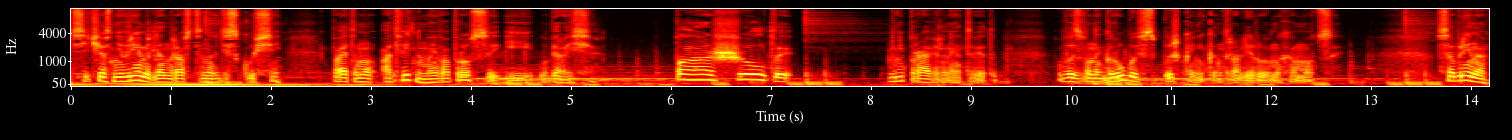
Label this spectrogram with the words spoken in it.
сейчас не время для нравственных дискуссий, поэтому ответь на мои вопросы и убирайся. Пошел ты! Неправильный ответ, вызванный грубой вспышкой неконтролируемых эмоций. Сабрина,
